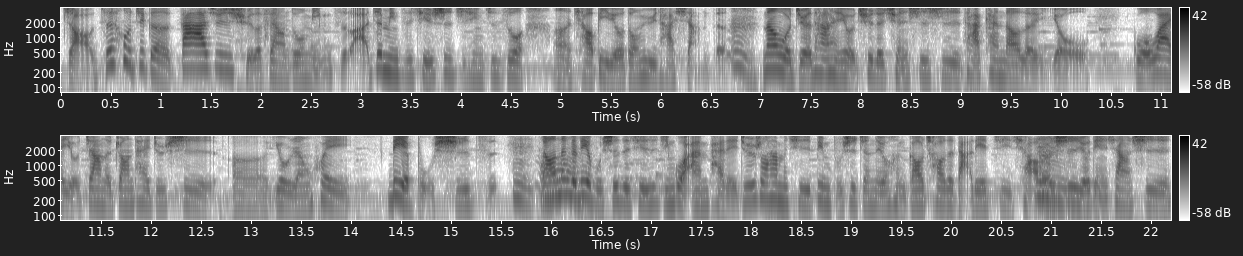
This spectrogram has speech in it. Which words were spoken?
找。最后这个大家就是取了非常多名字啦。这名字其实是执行制作呃乔比刘东玉他想的。嗯，那我觉得他很有趣的诠释是他看到了有。国外有这样的状态，就是呃，有人会猎捕狮子，嗯，然后那个猎捕狮子其实是经过安排的，也就是说，他们其实并不是真的有很高超的打猎技巧，而是有点像是。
